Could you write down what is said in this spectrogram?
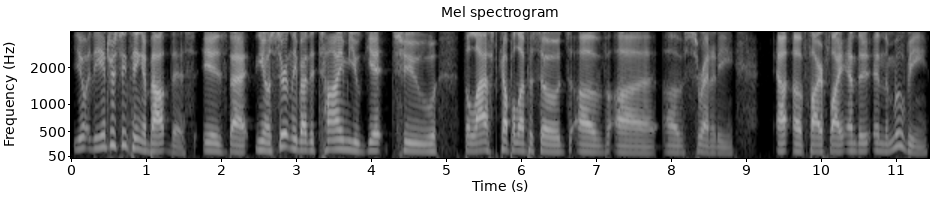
You know, the interesting thing about this is that, you know, certainly by the time you get to the last couple episodes of uh, of Serenity, uh, of Firefly and the and the movie,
